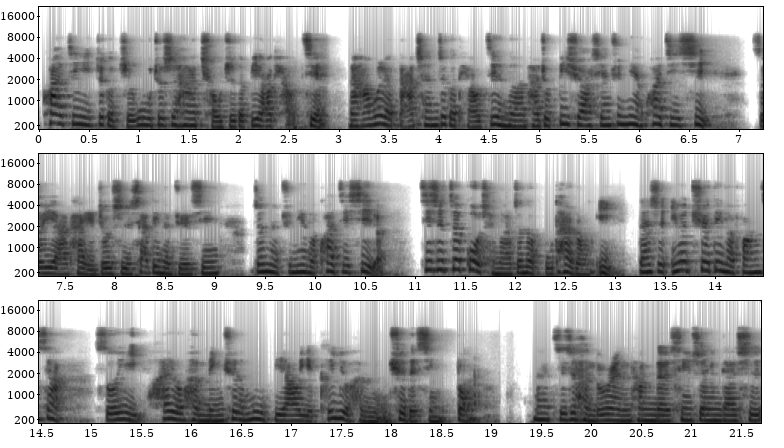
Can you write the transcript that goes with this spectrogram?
会计这个职务就是他求职的必要条件。那他为了达成这个条件呢，他就必须要先去念会计系。所以啊，他也就是下定了决心，真的去念了会计系了。其实这过程呢，真的不太容易。但是因为确定了方向，所以还有很明确的目标，也可以有很明确的行动。那其实很多人他们的心声应该是：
